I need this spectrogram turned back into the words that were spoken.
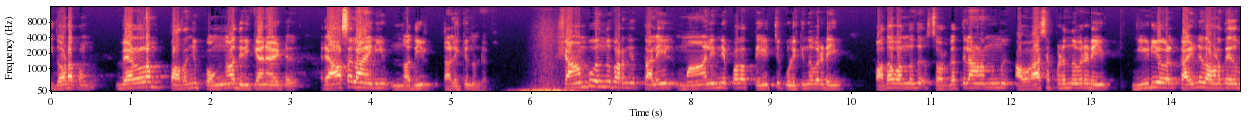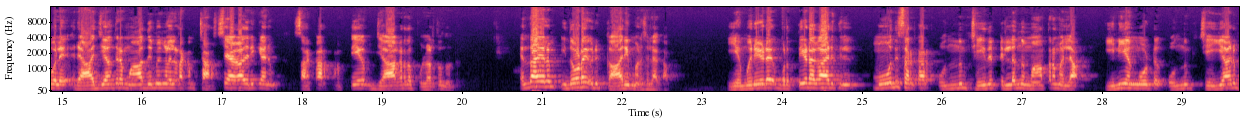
ഇതോടൊപ്പം വെള്ളം പതഞ്ഞു പൊങ്ങാതിരിക്കാനായിട്ട് രാസലായനിയും നദിയിൽ തളിക്കുന്നുണ്ട്. ഷാമ്പു എന്ന് പറഞ്ഞ് തലയിൽ മാലിന്യപത തേച്ച് കുളിക്കുന്നവരുടെയും പത വന്നത് സ്വർഗത്തിലാണെന്ന് അവകാശപ്പെടുന്നവരുടെയും വീഡിയോകൾ കഴിഞ്ഞ തവണത്തേതുപോലെ രാജ്യാന്തര മാധ്യമങ്ങളിലടക്കം ചർച്ചയാകാതിരിക്കാനും സർക്കാർ പ്രത്യേകം ജാഗ്രത പുലർത്തുന്നുണ്ട്. എന്തായാലും ഇതോടെ ഒരു കാര്യം മനസ്സിലാക്കാം. യമുനയുടെ വൃത്തിയുടെ കാര്യത്തിൽ മോദി സർക്കാർ ഒന്നും ചെയ്തിട്ടില്ലെന്ന് മാത്രമല്ല ഇനി അങ്ങോട്ട് ഒന്നും ചെയ്യാനും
